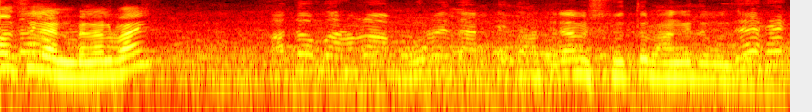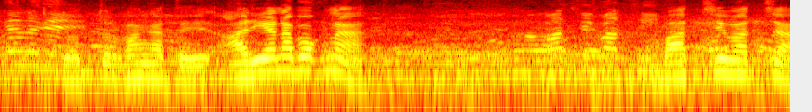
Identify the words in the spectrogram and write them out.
বলছিলেন বেলাল ভাই? এটা আমি সত্তর ভাঙিতে বলছি। সত্তর ভাঙাতে। আরিয়ানা বকনা? বাচ্চি বাচ্চা।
